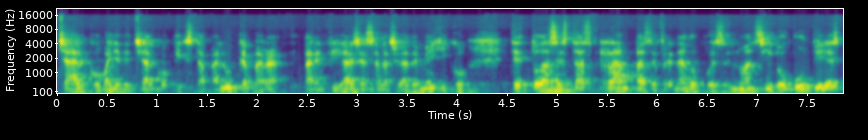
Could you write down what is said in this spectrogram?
Chalco, Valle de Chalco, Ixtapaluca, para, para enfilarse hacia la Ciudad de México. De todas estas rampas de frenado pues no han sido útiles,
